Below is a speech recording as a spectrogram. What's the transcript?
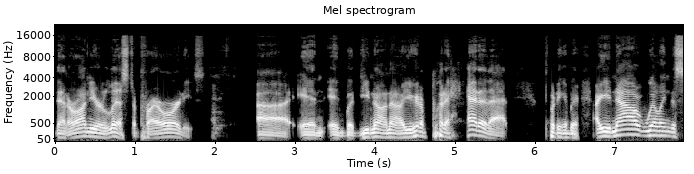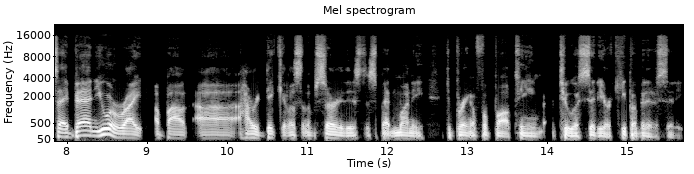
that are on your list of priorities. Uh, and and but you know, no, you're going to put ahead of that putting a bear. Are you now willing to say, Ben, you were right about uh, how ridiculous and absurd it is to spend money to bring a football team to a city or keep them in a city?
